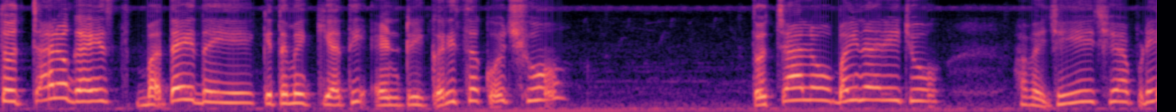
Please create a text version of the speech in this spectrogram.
તો ચાલો ગાઈસ બતાવી દઈએ કે તમે ક્યાંથી એન્ટ્રી કરી શકો છો. તો ચાલો બન્યા રહેજો. હવે જઈએ છીએ આપણે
